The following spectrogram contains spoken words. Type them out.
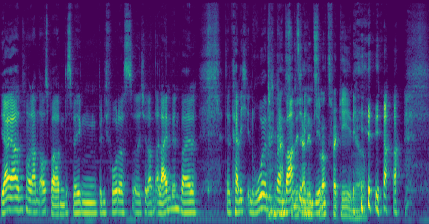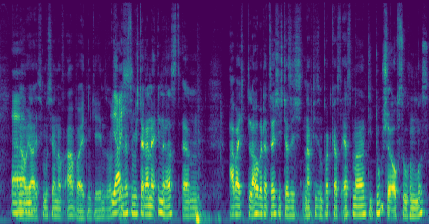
Ja, ja, das muss man heute Abend ausbaden. Deswegen bin ich froh, dass äh, ich heute Abend allein bin, weil dann kann ich in Ruhe mit meinem du dich Wahnsinn an den hingeben. Slots vergehen, ja. ja. Genau, Ähm, ja, ich muss ja noch arbeiten gehen. So Ja, schön, ich- dass du mich daran erinnerst. Ähm, aber ich glaube tatsächlich, dass ich nach diesem Podcast erstmal die Dusche aufsuchen muss.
